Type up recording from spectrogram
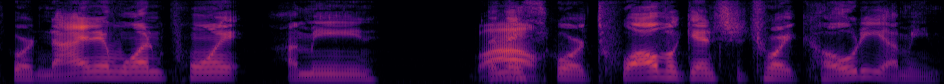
scored nine in one point. I mean, wow. they scored twelve against Detroit Cody. I mean,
